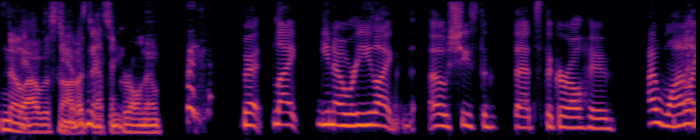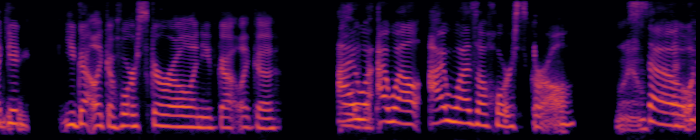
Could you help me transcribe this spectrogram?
No, yeah, I was not a Hanson girl. No. But like, you know, were you like, oh, she's the that's the girl who I want like you, you got like a horse girl and you've got like a I, w- I well, I was a horse girl. Wow. So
